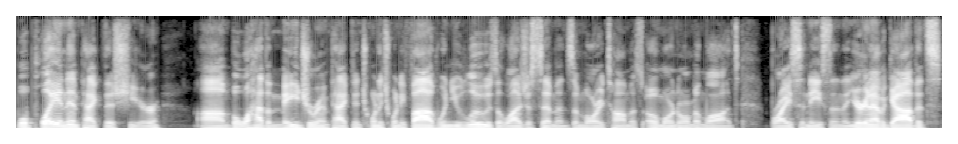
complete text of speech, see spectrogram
will play an impact this year, um, but will have a major impact in 2025 when you lose Elijah Simmons, Omari Thomas, Omar Norman-Lott, Bryson Eason. That you're gonna have a guy that's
